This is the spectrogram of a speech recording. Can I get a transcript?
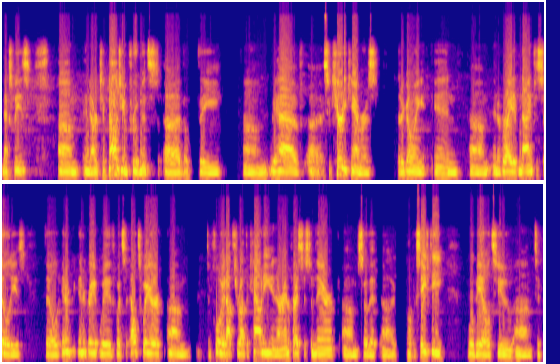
Next, please. Um, in our technology improvements, uh, the, the um, we have uh, security cameras that are going in um, in a variety of nine facilities. They'll integrate with what's elsewhere um, deployed out throughout the county in our enterprise system there, um, so that uh, public safety will be able to to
